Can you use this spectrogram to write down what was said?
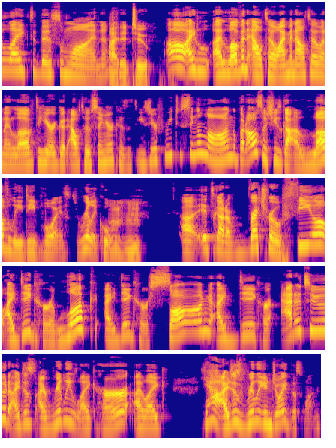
Liked this one. I did too. Oh, I I love an alto. I'm an alto, and I love to hear a good alto singer because it's easier for me to sing along. But also, she's got a lovely deep voice. It's really cool. hmm Uh, it's got a retro feel. I dig her look. I dig her song. I dig her attitude. I just, I really like her. I like, yeah, I just really enjoyed this one.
